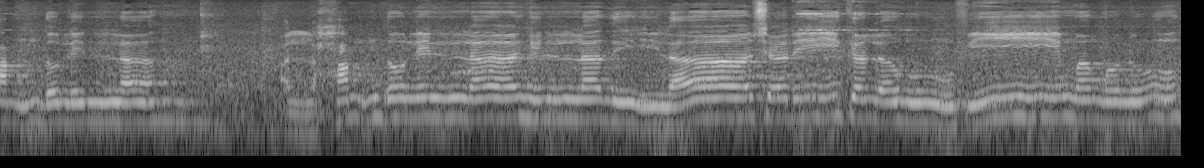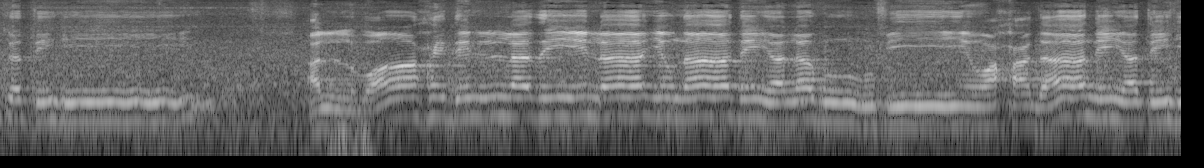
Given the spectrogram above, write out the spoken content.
الحمد لله الحمد لله الذي لا شريك له في مملوكته. الواحد الذي لا ينادي له في وحدانيته.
